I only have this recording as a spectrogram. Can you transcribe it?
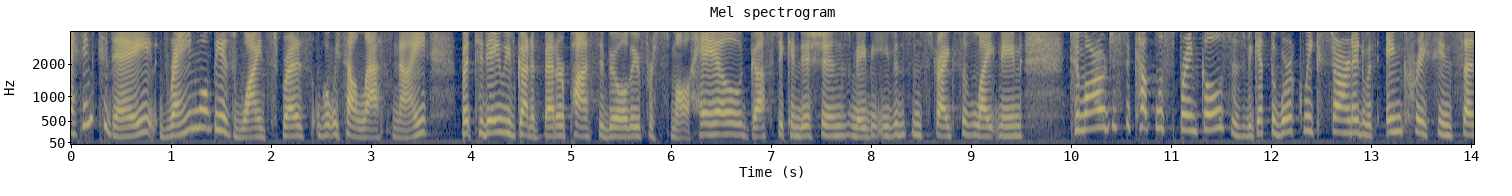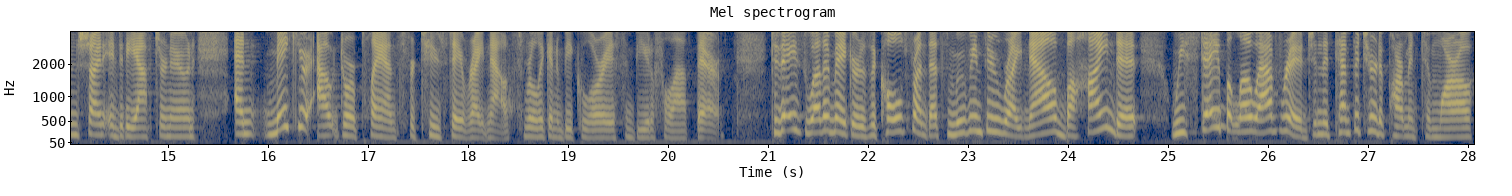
I think today rain won't be as widespread as what we saw last night, but today we've got a better possibility for small hail, gusty conditions, maybe even some strikes of lightning. Tomorrow, just a couple of sprinkles as we get the work week started with increasing sunshine into the afternoon. And make your outdoor plans for Tuesday right now. It's really going to be glorious and beautiful out there. Today's weather maker is a cold front that's moving through right now. Behind it, we stay below average in the temperature department tomorrow.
